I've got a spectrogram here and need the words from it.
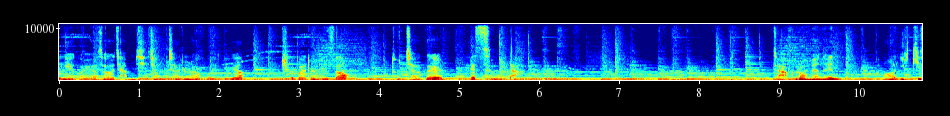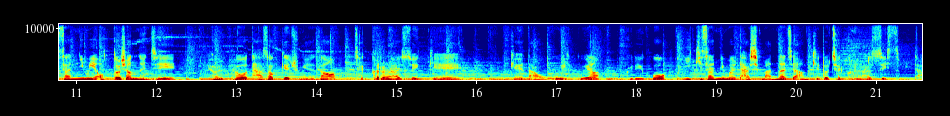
등에 걸려서 잠시 정차를 하고 있고요. 출발을 해서 도착을 했습니다. 자, 그러면은 어, 이 기사님이 어떠셨는지 별표 다섯 개 중에서 체크를 할 수 있게 이렇게 나오고 있고요. 그리고 이 기사님을 다시 만나지 않기도 체크를 할 수 있습니다.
